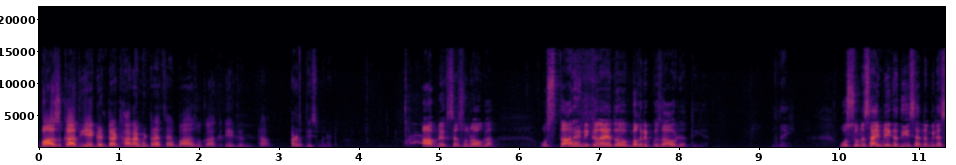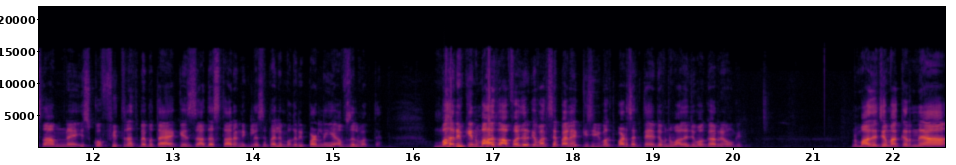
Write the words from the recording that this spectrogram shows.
بعض اوقات یہ ایک گھنٹہ اٹھارہ منٹ رہتا ہے، بعض اوقات ایک گھنٹہ اڑتیس منٹ۔ آپ نے اکثر سنا ہوگا، اس تارے نکل آئے تو مغرب قضا ہو جاتی ہے۔ نہیں۔ وہ سن سائی میں ایک حدیث ہے، نبی السلام نے اس کو فطرت پہ بتایا کہ زیادہ ستارے نکلنے سے پہلے مغرب پڑھ لیں، یہ افضل وقت ہے۔ مغرب کی نماز آپ فجر کے وقت سے پہلے کسی بھی وقت پڑھ سکتے ہیں جب نماز جمع کر رہے ہوں گے۔ نماز جمع کرنا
